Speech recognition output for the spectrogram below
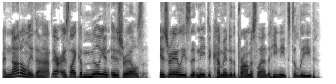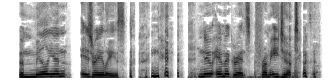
And not only that, there is like a million Israels, Israelis that need to come into the promised land that he needs to lead. A million Israelis, new immigrants from Egypt.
